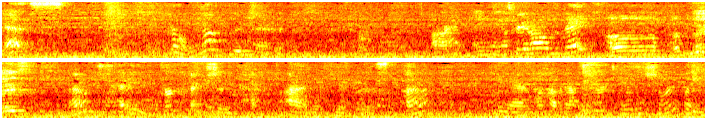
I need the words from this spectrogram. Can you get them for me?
Yes. Oh, lovely man. All right. Anything else for at all today? Uh, that'd be nice. Okay, perfection. I will get this up and we'll have it out to your table shortly.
